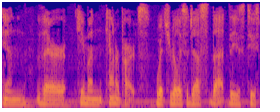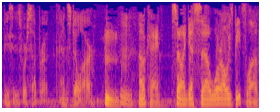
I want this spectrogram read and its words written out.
in their human counterparts, which really suggests that these two species were separate and still are. Hmm. Okay. So I guess uh, war always beats love.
